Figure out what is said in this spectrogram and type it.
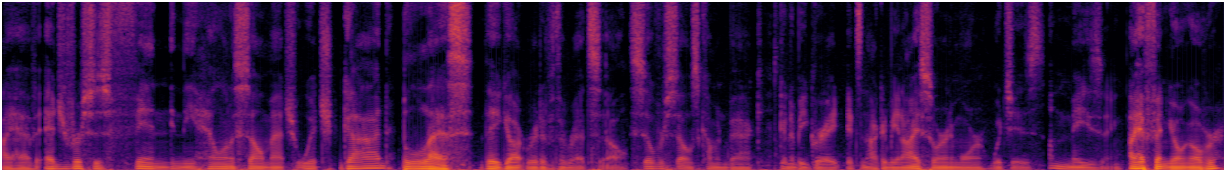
I have Edge versus Finn in the Hell in a Cell match, which, God bless, they got rid of the red cell. Silver Cell's coming back. Gonna be great. It's not gonna be an eyesore anymore, which is amazing. I have Finn going over.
